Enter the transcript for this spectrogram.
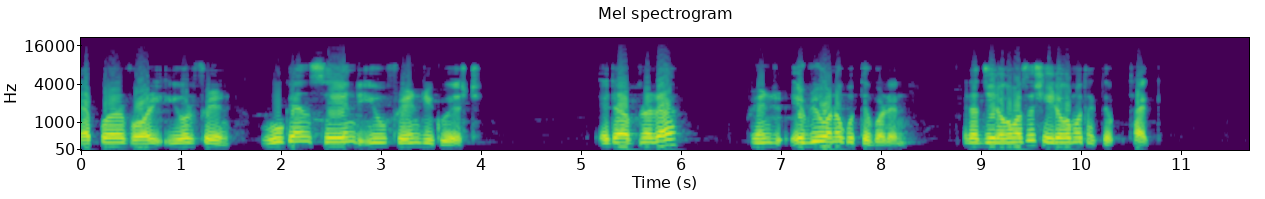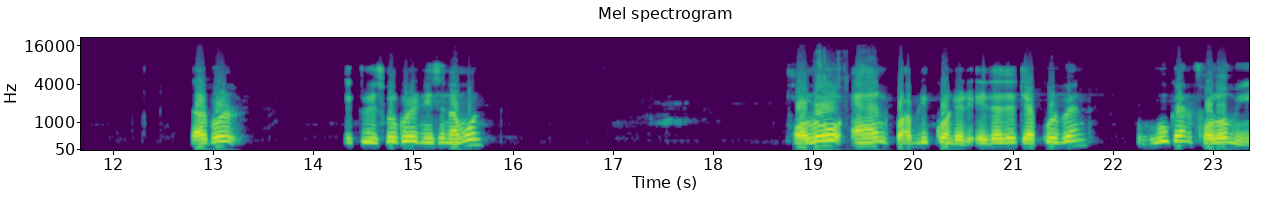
ট্যাপ করার পর your friend who can send you friend request এটা আপনারা ফ্রেন্ড এভরি ওয়ানও করতে পারেন। এটা যেরকম আছে সেই রকমও থাকতে, থাক। তারপর একটু স্ক্রল করে নিচে নামুন। ফলো অ্যান্ড পাবলিক কন্টেন্ট এটাতে ট্যাপ করবেন হু ক্যান ফলো মি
